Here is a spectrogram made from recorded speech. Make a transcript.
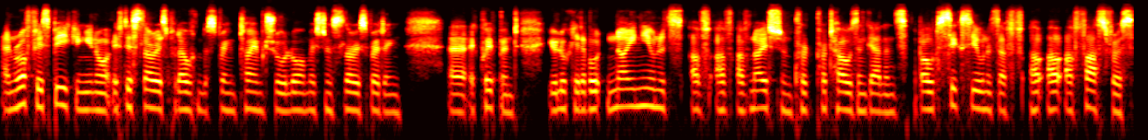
And roughly speaking, you know, if this slurry is put out in the springtime through low emission slurry spreading uh, equipment, you're looking at about nine units of, of, of nitrogen per, per thousand gallons, about six units of, of, of phosphorus,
